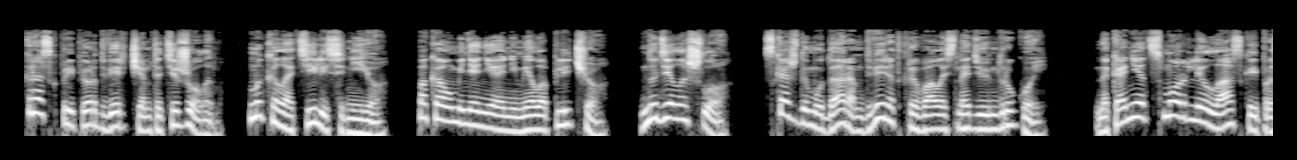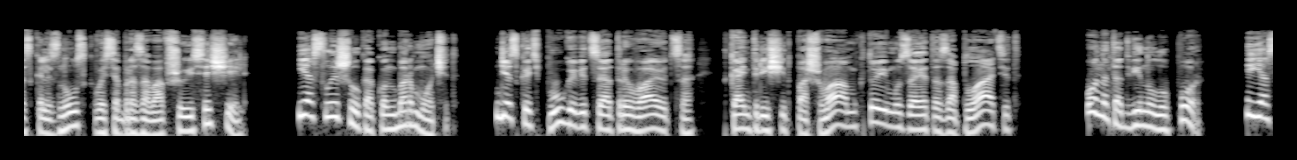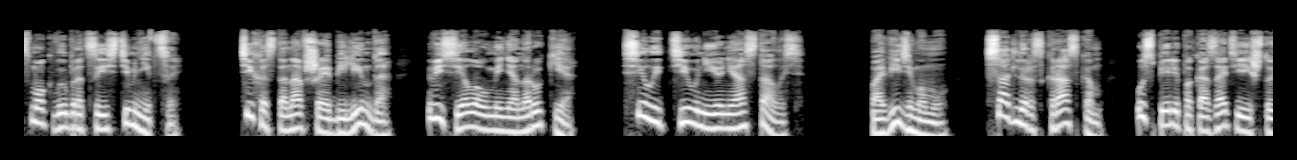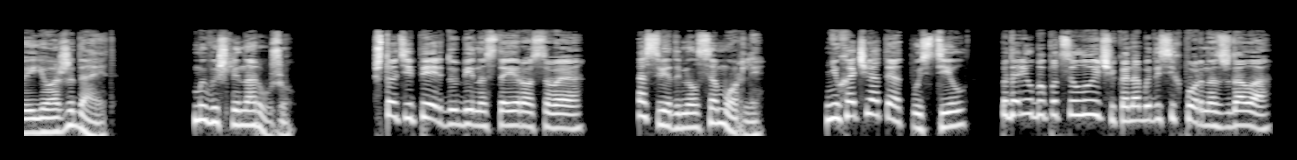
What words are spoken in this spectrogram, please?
Краск припер дверь чем-то тяжелым. Мы колотились в нее, пока у меня не онемело плечо. Но дело шло. С каждым ударом дверь открывалась на дюйм другой. Наконец Морли лаской проскользнул сквозь образовавшуюся щель. Я слышал, как он бормочет. Дескать, пуговицы отрываются, ткань трещит по швам, кто ему за это заплатит. Он отодвинул упор, и я смог выбраться из темницы. Тихо стонавшая Белинда висела у меня на руке. Сил идти у нее не осталось. По-видимому, Садлер с Краском успели показать ей, что ее ожидает. Мы вышли наружу. «Что теперь, дубина стаиросовая?» — осведомился Морли. «Нюхача ты отпустил. Подарил бы поцелуйчик, она бы до сих пор нас ждала.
